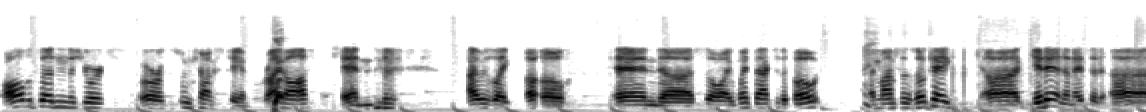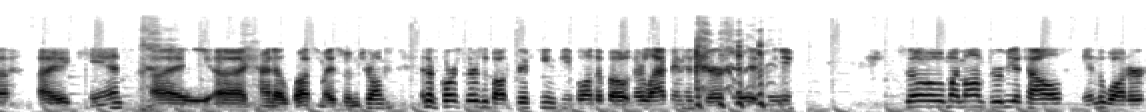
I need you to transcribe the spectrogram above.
all of a sudden the shorts or the swim trunks came right off, and I was like, "Uh oh!" And uh, so I went back to the boat. My mom says, "Okay, uh, get in," and I said, uh, "I can't. I uh, kind of lost my swim trunks." And of course, there's about 15 people on the boat, and they're laughing hysterically at me. So my mom threw me a towel in the water,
